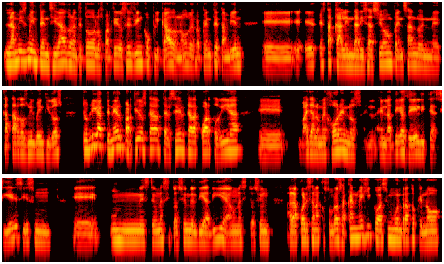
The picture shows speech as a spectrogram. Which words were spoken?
la misma intensidad durante todos los partidos. Es bien complicado, ¿no? De repente también eh, e, e, esta calendarización pensando en eh, Qatar 2022 te obliga a tener partidos cada tercer, cada cuarto día. Eh, vaya, a lo mejor en, los, en, las ligas de élite así es, y es un, un, este, una situación del día a día, una situación a la cual están acostumbrados. Acá en México hace un buen rato que no,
